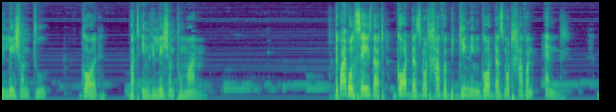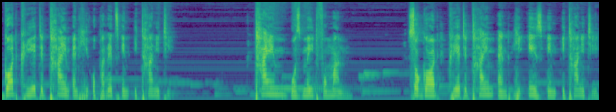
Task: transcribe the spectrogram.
relation to God, but in relation to man. The Bible says that God does not have a beginning, God does not have an end. God created time and He operates in eternity. Time was made for man. So God created time and He is in eternity.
